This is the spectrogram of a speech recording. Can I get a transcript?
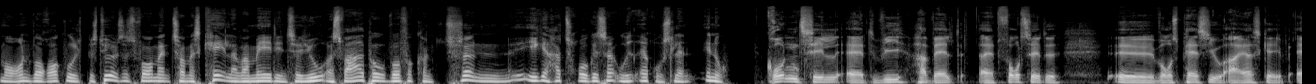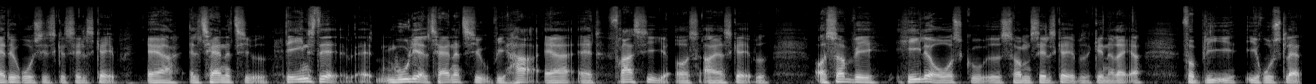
Morgen, hvor Rockwools bestyrelsesformand Thomas Kæler var med i et interview og svarede på, hvorfor koncernen ikke har trukket sig ud af Rusland endnu. Grunden til, at vi har valgt at fortsætte øh, vores passive ejerskab af det russiske selskab, er alternativet. Det eneste øh, mulige alternativ, vi har, er at frasige os ejerskabet, og så vil hele overskuddet, som selskabet genererer, forblive i Rusland.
